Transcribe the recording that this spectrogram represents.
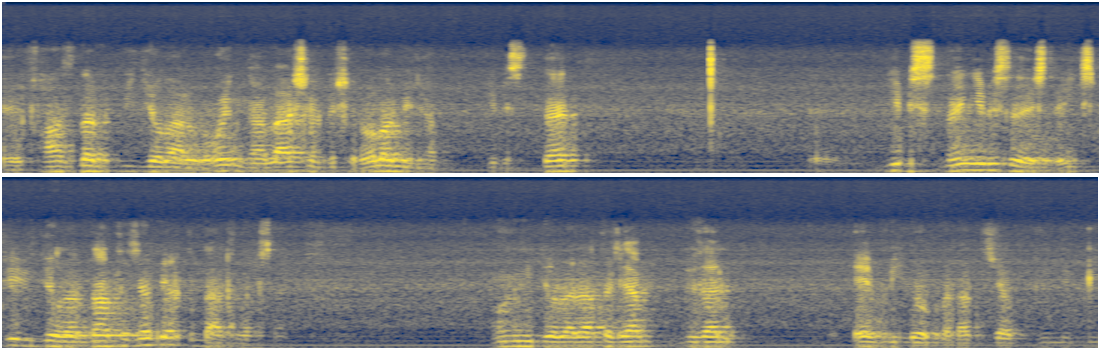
e, fazla videolarla, oyunlarla aşağı neşir olamayacağım gibisinden e, gibisinden gibisinden işte XP videoları da atacağım yakında arkadaşlar. Onun videoları atacağım. Güzel ev vlogları atacağım. Günlük bir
